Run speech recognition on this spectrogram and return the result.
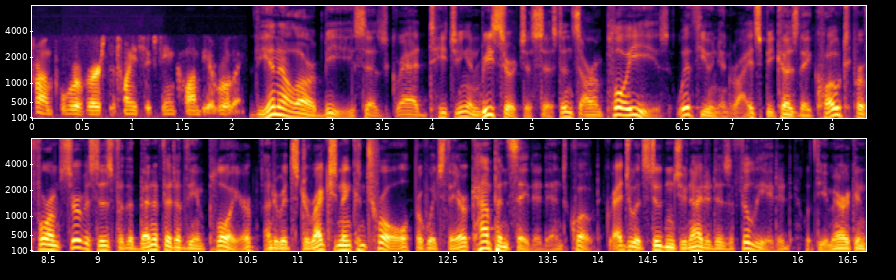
Trump will reverse the 2016 Columbia ruling. The NLRB says grad teaching and research assistants are employees with union rights because they, quote, perform services for the benefit of the employer under its direction and control for which they are compensated, end quote. Graduate Students United is affiliated with the American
